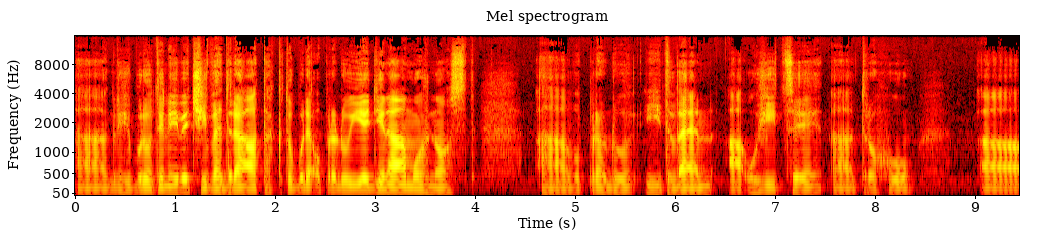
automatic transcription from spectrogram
a když budou ty největší vedra, tak to bude opravdu jediná možnost a opravdu jít ven a užít si a trochu a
